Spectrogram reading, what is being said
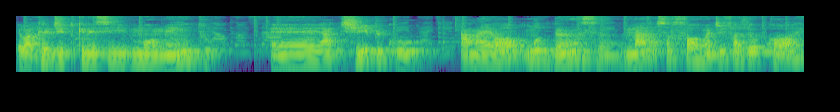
Eu acredito que nesse momento é, atípico, a maior mudança na nossa forma de fazer o corre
